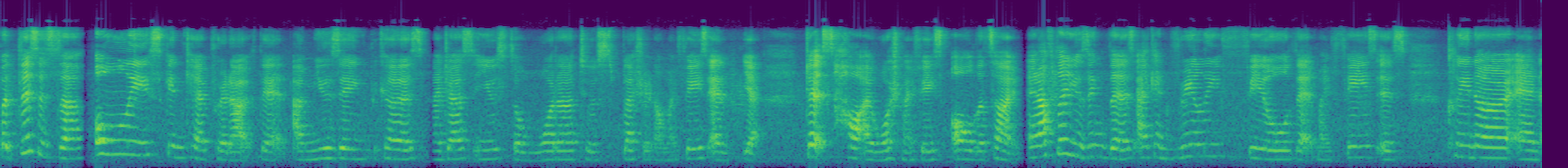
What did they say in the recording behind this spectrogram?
But this is the only skincare product that I'm using because I just use the water to splash it on my face and yeah, that's how I wash my face all the time. And after using this, I can really feel that my face is cleaner and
